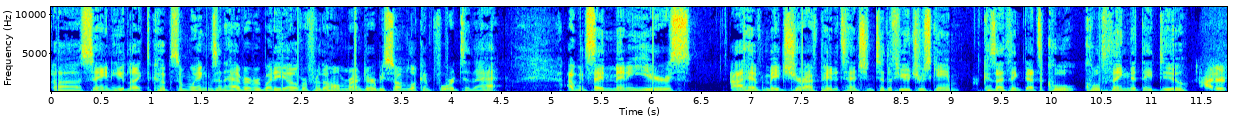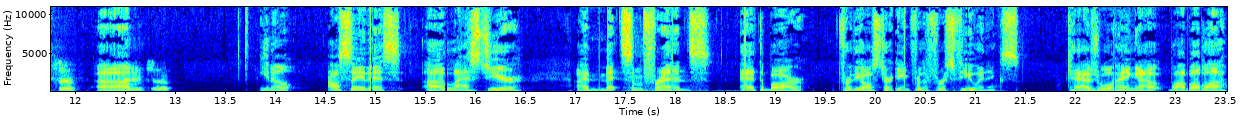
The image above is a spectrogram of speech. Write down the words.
uh, saying he'd like to cook some wings and have everybody over for the home run derby. So I'm looking forward to that. I would say many years I have made sure I've paid attention to the futures game because I think that's a cool cool thing that they do. I do too. Um, I do too. You know, I'll say this: uh, last year, I met some friends at the bar for the All Star game for the first few innings, casual hangout, blah blah blah.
